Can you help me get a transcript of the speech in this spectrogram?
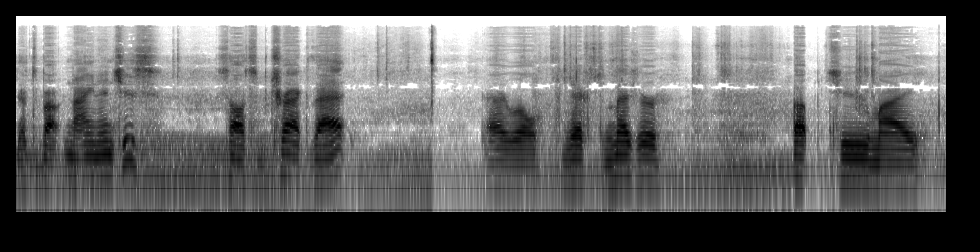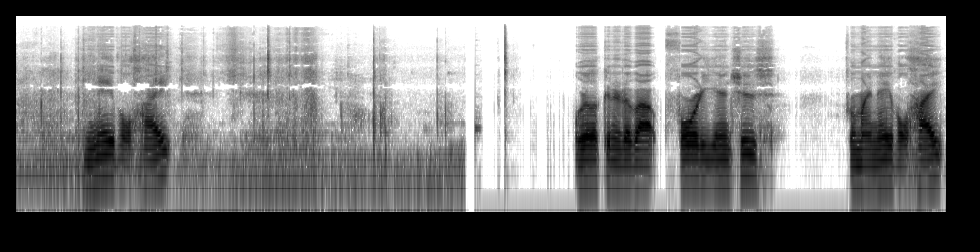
That's about nine inches. So I'll subtract that. I will next measure up to my navel height. We're looking at about 40 inches for my navel height.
